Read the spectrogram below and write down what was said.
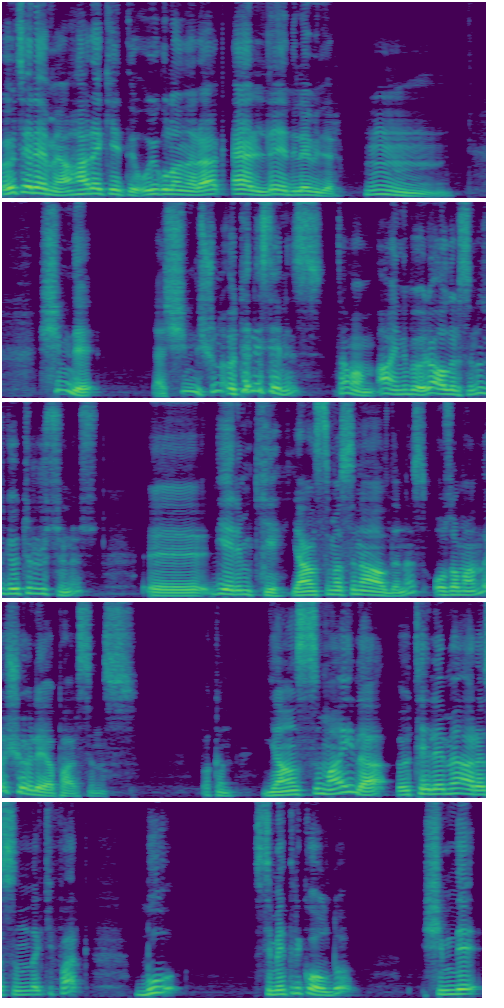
öteleme hareketi uygulanarak elde edilebilir? Hmm. Şimdi ya şimdi şunu öteleseniz tamam aynı böyle alırsınız götürürsünüz. Ee, diyelim ki yansımasını aldınız. O zaman da şöyle yaparsınız. Bakın yansımayla öteleme arasındaki fark bu simetrik oldu. Şimdi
